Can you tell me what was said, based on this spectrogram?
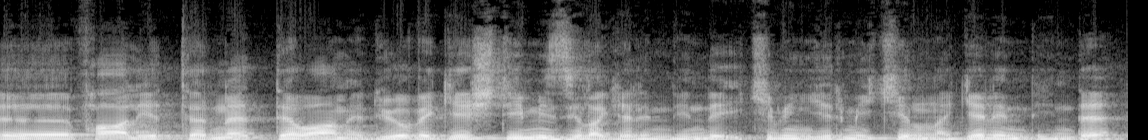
e, faaliyetlerine devam ediyor ve geçtiğimiz yıla gelindiğinde 2022 yılına gelindiğinde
